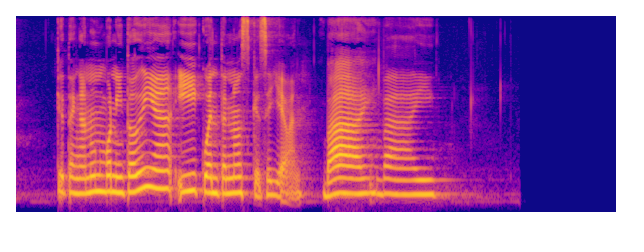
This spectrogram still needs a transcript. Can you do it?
Que tengan un bonito día y cuéntenos qué se llevan. Bye. Bye.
